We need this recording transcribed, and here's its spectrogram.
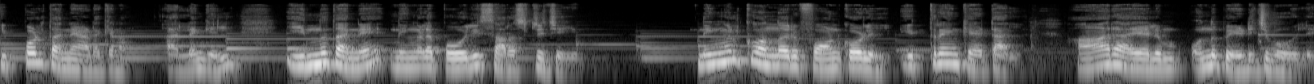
ഇപ്പോൾ തന്നെ അടയ്ക്കണം. അല്ലെങ്കിൽ ഇന്ന് തന്നെ നിങ്ങളെ പോലീസ് അറസ്റ്റ് ചെയ്യും. നിങ്ങൾക്ക് വന്നൊരു ഫോൺ കോളിൽ ഇത്രയും കേട്ടാൽ ആരായാലും ഒന്ന് പേടിച്ചു പോവില്ലേ?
